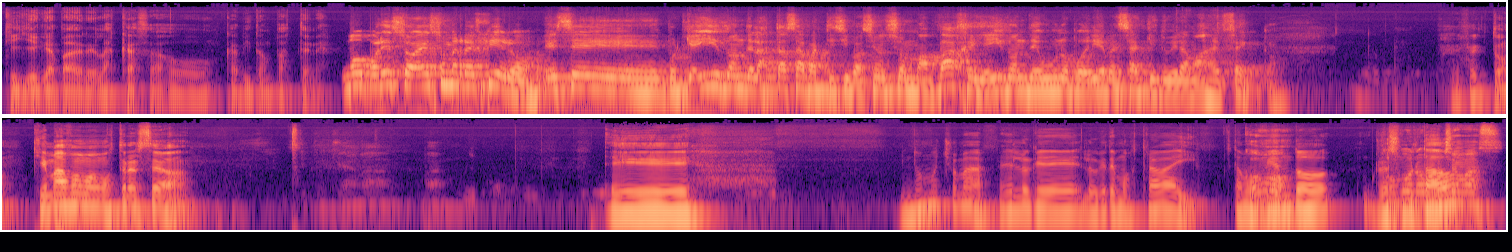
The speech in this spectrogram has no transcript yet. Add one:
que llegue a Padre de las Casas o Capitán Pastenes. No, por eso a eso me refiero. Ese, porque ahí es donde las tasas de participación son más bajas y ahí es donde uno podría pensar que tuviera más efecto. Perfecto. ¿Qué más vamos a mostrar, Seba? Eh, no mucho más. Es lo que, lo que te mostraba ahí. Estamos ¿Cómo? viendo resultados. ¿Cómo no mucho más?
